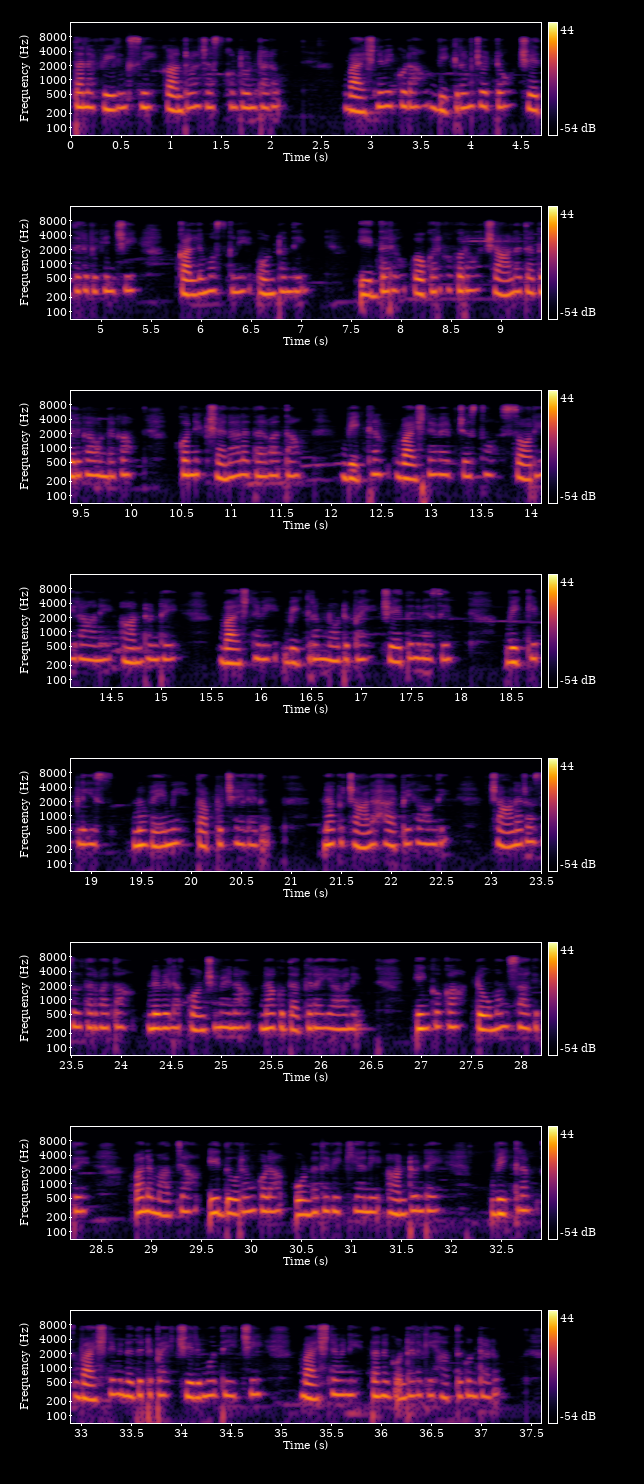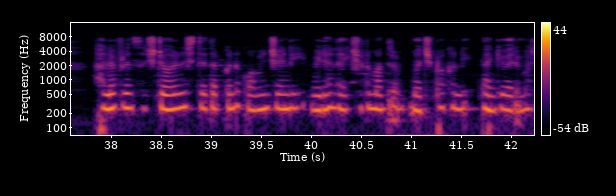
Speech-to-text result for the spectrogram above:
తన ఫీలింగ్స్ని కంట్రోల్ చేసుకుంటూ ఉంటాడు. వైష్ణవి కూడా విక్రమ్ చుట్టూ చేతులు బిగించి కళ్ళు మూసుకుని ఉంటుంది. ఇద్దరు ఒకరికొకరు చాలా దగ్గరగా ఉండగా కొన్ని క్షణాల తర్వాత విక్రమ్ వైష్ణవి వైపు చూస్తూ సారీ రా అని అంటుంటే వైష్ణవి విక్రమ్ నోటిపై చేతులు వేసి విక్కీ ప్లీజ్ నువ్వేమీ తప్పు చేయలేదు. నాకు చాలా హ్యాపీగా ఉంది. చాలా రోజుల తర్వాత నువ్వు ఇలా కొంచెమైనా నాకు దగ్గర అయ్యావని ఇంకొక టూ మంత్స్ ఆగితే మన మధ్య ఈ దూరం కూడా ఉన్నది విక్కీ అని అంటుంటే విక్రమ్ వైష్ణవి నుదుటిపై చిరుమూతి ఇచ్చి వైష్ణవిని తన గుండెలకి హత్తుకుంటాడు. హలో ఫ్రెండ్స్ స్టోరీ నచ్చితే తప్పకుండా కామెంట్ చేయండి. వీడియో లైక్ చేయడం మాత్రం మర్చిపోకండి. Thank you very much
